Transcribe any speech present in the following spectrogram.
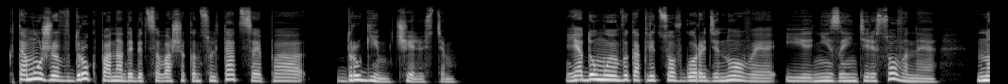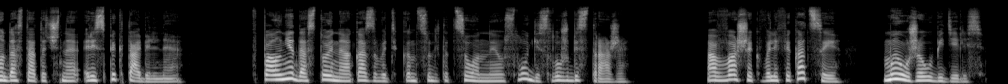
К тому же вдруг понадобится ваша консультация по другим челюстям. Я думаю, вы как лицо в городе новое и не заинтересованное, но достаточно респектабельное, вполне достойны оказывать консультационные услуги службе стражи. А в вашей квалификации мы уже убедились.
